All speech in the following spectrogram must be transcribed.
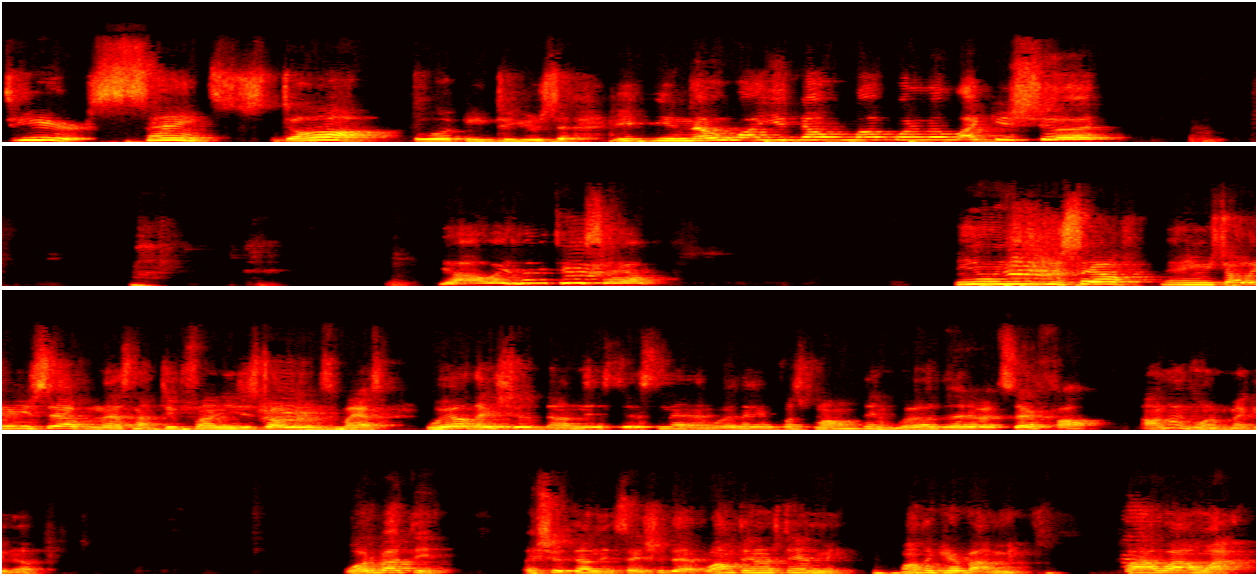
Dear saints, stop looking to yourself. You, you know why you don't love one another like you should? You always look to yourself. You know, when you look at yourself and you start looking at yourself, and that's not too funny, you just start looking at somebody else. Well, they should have done this, this, and that. Well, what's wrong with them? Well, it's their fault. I'm not going to make it up. What about them? They should have done this. They should have that. Why don't they understand me? Why don't they care about me? Why, why, why?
